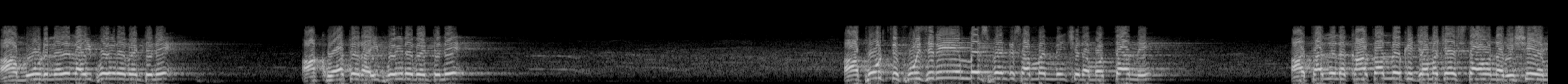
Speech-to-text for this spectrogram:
ఆ మూడు నెలలు అయిపోయిన వెంటనే ఆ క్వార్టర్ అయిపోయిన వెంటనే ఆ పూర్తి ఫీజు రీఇంబర్స్మెంట్ సంబంధించిన మొత్తాన్ని ఆ తల్లుల ఖాతాల్లోకి జమ చేస్తా ఉన్న విషయం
